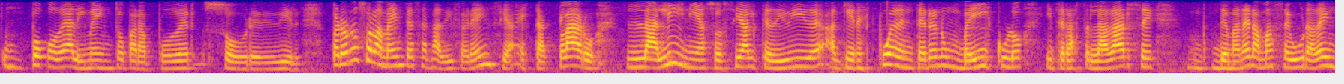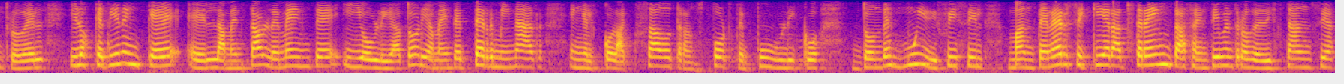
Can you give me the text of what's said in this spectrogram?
un poco de alimento para poder sobrevivir. Pero no solamente esa es la diferencia, está claro la línea social que divide a quienes pueden tener un vehículo y trasladarse de manera más segura dentro de él y los que tienen que eh, lamentablemente y obligatoriamente terminar en el colapsado transporte público donde es muy difícil mantener siquiera 30 centímetros de distancia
